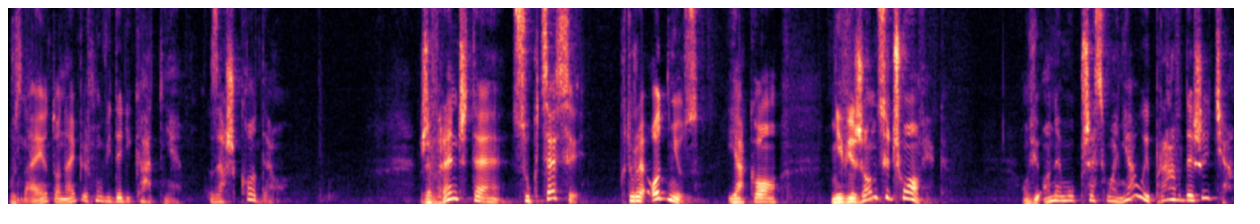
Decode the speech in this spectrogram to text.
uznaję to najpierw, mówi delikatnie, za szkodę, że wręcz te sukcesy, które odniósł jako niewierzący człowiek, mówi, one mu przesłaniały prawdę życia.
